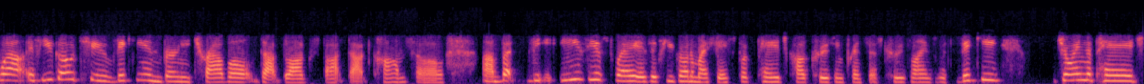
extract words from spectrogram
Well, if you go to vickyandbernietravel.blogspot.com, so, um, but the easiest way is if you go to my Facebook page called Cruising Princess Cruise Lines with Vicky, join the page,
